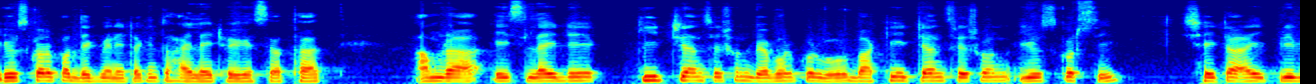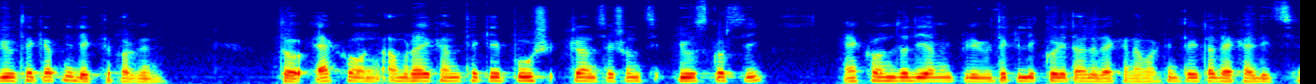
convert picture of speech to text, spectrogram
ইউজ করার পর দেখবেন এটা কিন্তু হাইলাইট হয়ে গেছে। অর্থাৎ আমরা এই স্লাইডে কি ট্রান্সলেশন ব্যবহার করব বা কি ট্রান্সলেশন ইউজ করছি, সেটা এই প্রিভিউ থেকে আপনি দেখতে পারবেন। তো এখন আমরা এখান থেকে পুশ ট্রান্সলেশন ইউজ করছি। এখন যদি আমি প্রিভিউতে ক্লিক করি, তাহলে দেখেন আমার কিন্তু এটা দেখাই দিচ্ছে।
